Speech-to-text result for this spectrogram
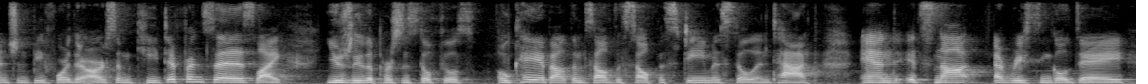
mentioned before, there are some key differences. Like usually the person still feels okay about themselves, the self-esteem is still intact, and it's not every single day,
